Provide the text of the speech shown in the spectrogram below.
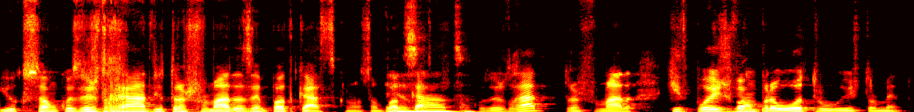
E o que são coisas de rádio transformadas em podcasts, que não são podcasts, Exato. são coisas de rádio transformadas que depois vão para outro instrumento.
